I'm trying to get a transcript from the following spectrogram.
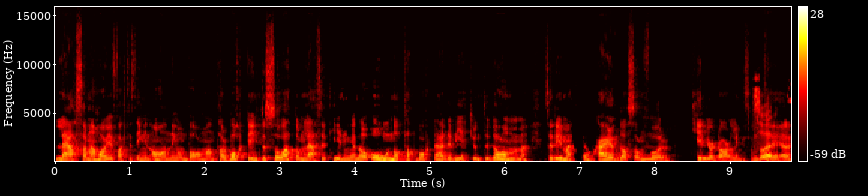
läsarna har ju faktiskt ingen aning om vad man tar bort. Det är inte så att de läser tidningen och oh, hon har tagit bort det här, det vet ju inte de. Så det är ju mest en själv då som mm. får kill your darling som så du säger.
